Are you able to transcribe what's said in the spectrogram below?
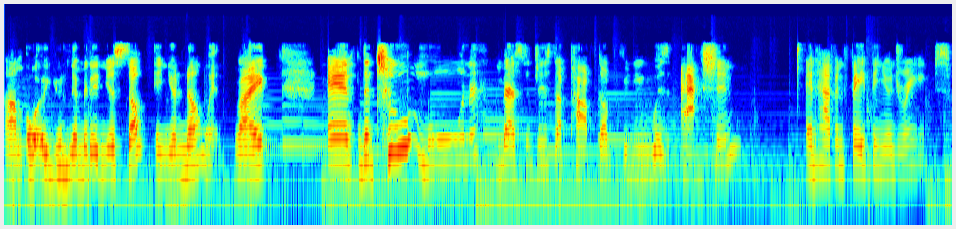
Um, or are you limiting yourself in your knowing, right? And the two moon messages that popped up for you was action and having faith in your dreams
